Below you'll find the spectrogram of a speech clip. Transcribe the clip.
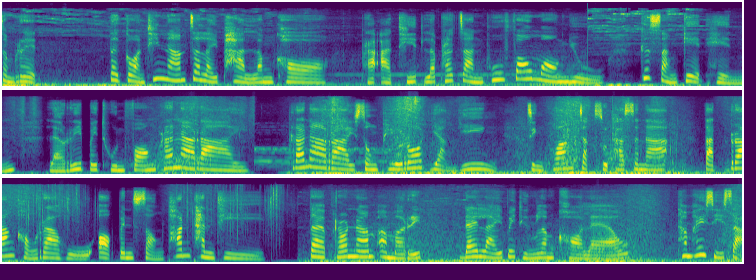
สำเร็จ แต่ก่อนที่น้ำจะไหลผ่านลำคอ พระอาทิตย์และพระจันทร์ผู้เฝ้ามองอยู่ ก็สังเกตเห็น แล้วรีบไปทูลฟ้องพระนารายณ์พระนารายณ์ทรงพิโรธอย่างยิ่ง จึงคว้างจักสุทัศนะ ตัดร่างของราหูออกเป็นสองท่อนทันที แต่เพราะน้ำอมฤตได้ไหลไปถึงลำคอแล้วทำให้ศีรษะ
